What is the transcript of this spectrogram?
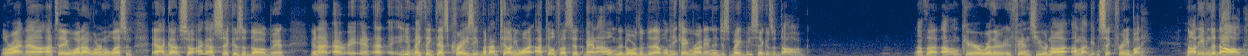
Well, right now, I'll tell you what, I learned a lesson. I got so I got sick as a dog, man. And I, I and I, you may think that's crazy, but I'm telling you what, I told us that, man, I opened the door to the devil and he came right in and just made me sick as a dog. I thought, I don't care whether it offends you or not, I'm not getting sick for anybody, not even the dog.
